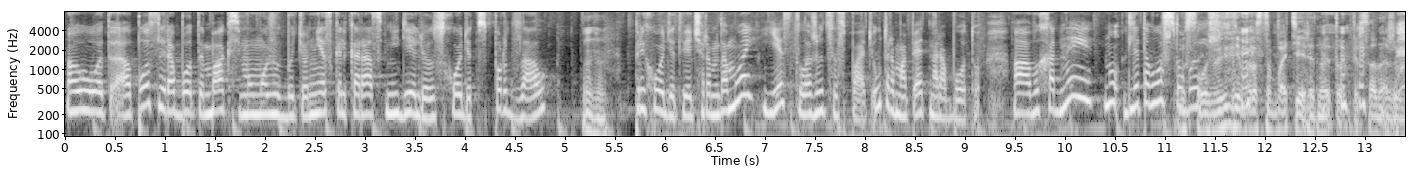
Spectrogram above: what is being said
Вот. А после работы максимум, может быть, он несколько раз в неделю сходит в спортзал, Угу приходит вечером домой, ест, ложится спать. Утром опять на работу. А выходные, ну, для того, чтобы... Смысл жизни просто потерян у этого персонажа, мне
